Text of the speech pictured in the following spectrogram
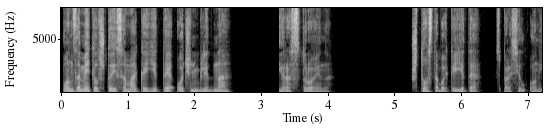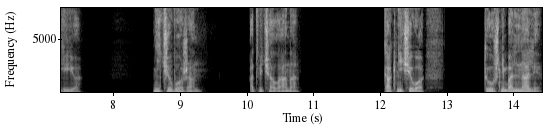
он заметил, что и сама Кайете очень бледна и расстроена. Что с тобой, Каете? спросил он ее. Ничего, Жан, отвечала она. Как ничего? Ты уж не больна ли?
